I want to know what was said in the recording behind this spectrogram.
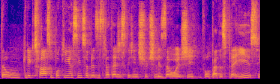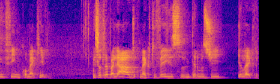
Então, queria que tu falasse um pouquinho assim sobre as estratégias que a gente utiliza hoje voltadas para isso, enfim, como é que isso é trabalhado? Como é que tu vê isso em termos de Elegra?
